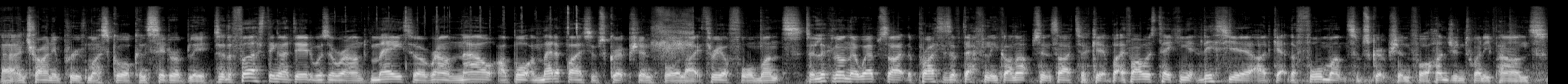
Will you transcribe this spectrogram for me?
uh, and try and improve my score considerably. So the first thing I did was around May, so around now, I bought a Medify subscription for like three or four months. So looking on their website, the prices have definitely gone up since I took it, but if I was taking it this year, I'd get the four month subscription for 120 pounds.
